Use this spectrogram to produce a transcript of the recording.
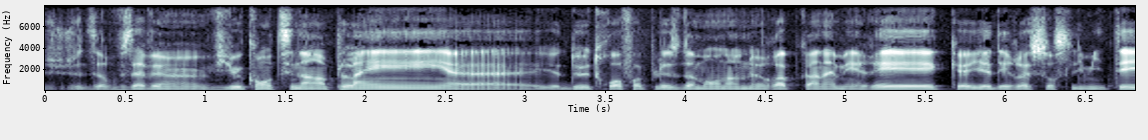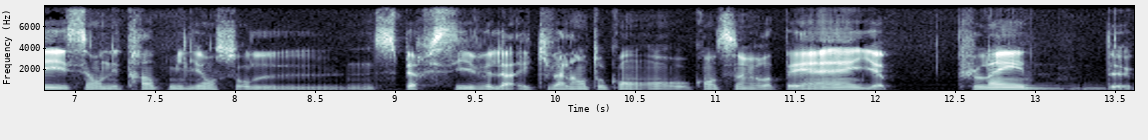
je veux dire, vous avez un vieux continent plein, euh, il y a deux, trois fois plus de monde en Europe qu'en Amérique, il y a des ressources limitées. Ici, on est 30 millions sur une superficie équivalente au continent européen. Il y a plein de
